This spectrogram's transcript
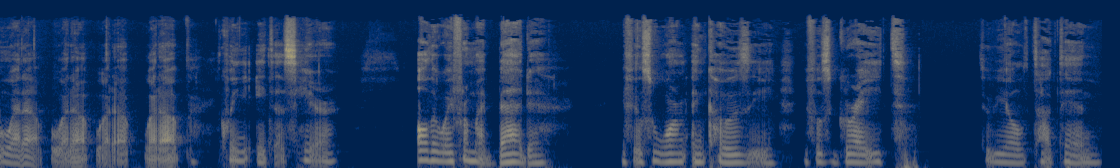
What up, what up, what up, what up? Queen Ita's here, all the way from my bed. It feels warm and cozy. It feels great to be all tucked in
